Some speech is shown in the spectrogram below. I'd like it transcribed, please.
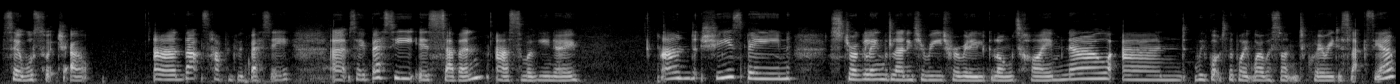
so we'll switch it out and that's happened with Bessie. Uh, so Bessie is seven, as some of you know, and she's been struggling with learning to read for a really long time now and we've got to the point where we're starting to query dyslexia.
